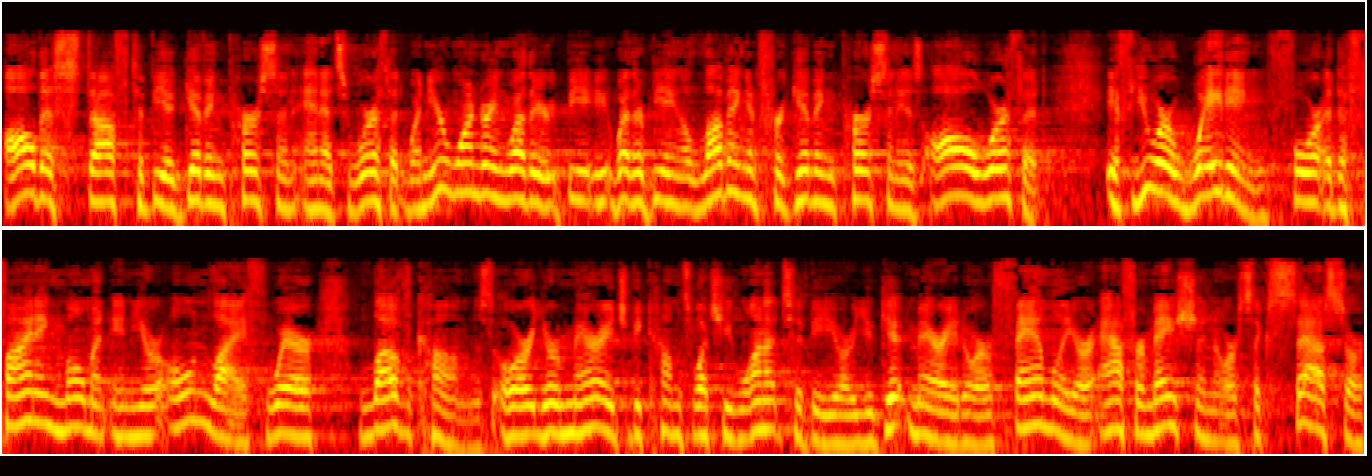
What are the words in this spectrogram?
all this stuff to be a giving person and it's worth it. When you're wondering whether, be, whether being a loving and forgiving person is all worth it, if you are waiting for a defining moment in your own life where love comes or your marriage becomes what you want it to be or you get married or a family or affirmation or success or,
